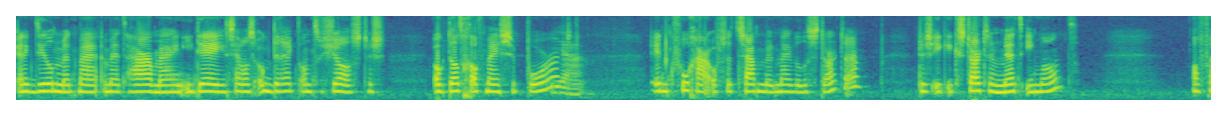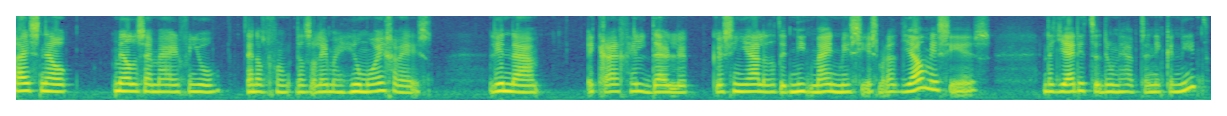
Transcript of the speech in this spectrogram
En ik deelde met, mij, met haar mijn idee. Zij was ook direct enthousiast. Dus ook dat gaf mij support. Ja. En ik vroeg haar of ze het samen met mij wilde starten. Dus ik, ik startte met iemand. Al vrij snel meldde zij mij van joh, en dat, vond, dat is alleen maar heel mooi geweest. Linda, ik krijg hele duidelijke signalen dat dit niet mijn missie is, maar dat het jouw missie is. En dat jij dit te doen hebt en ik er niet.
